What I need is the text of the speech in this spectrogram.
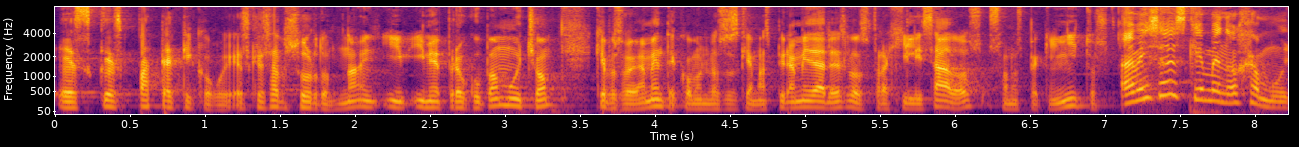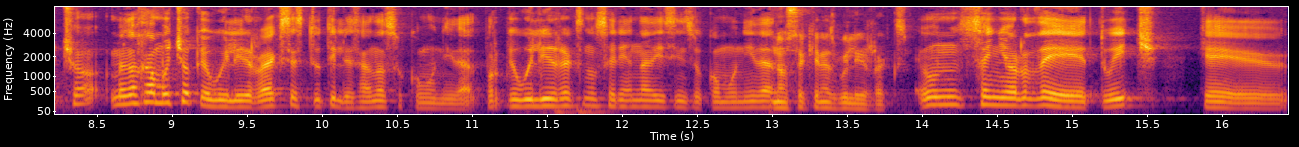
es que es patético, güey, es que es absurdo, ¿no? Y, me preocupa mucho que, pues obviamente, como en los esquemas piramidales, los fragilizados son los pequeñitos. A mí, ¿sabes qué me enoja mucho? Me enoja mucho que Willy Rex esté utilizando su comunidad, porque Willy Rex no sería nadie sin su comunidad. No sé quién es Willy Rex. Un señor de Twitch que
